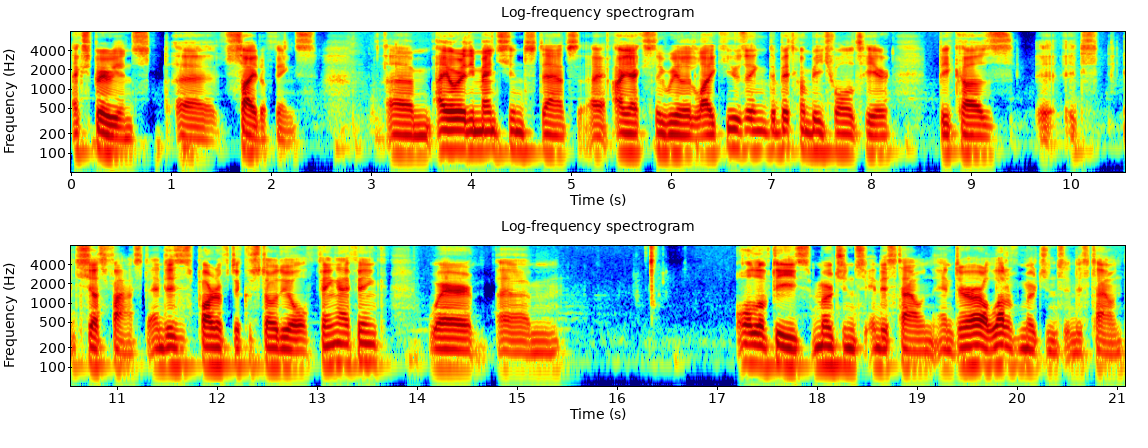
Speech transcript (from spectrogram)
experience uh, side of things. Um, I already mentioned that I, I, actually really like using the Bitcoin Beach wallet here because it's it's just fast, and this is part of the custodial thing I think, where um, all of these merchants in this town, and there are a lot of merchants in this town.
